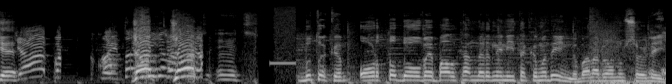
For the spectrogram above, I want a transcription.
Yap. Yap, yap. Evet. Bu takım Orta Doğu ve Balkanların en iyi takımı değil mi? Bana bir onu söyleyin.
